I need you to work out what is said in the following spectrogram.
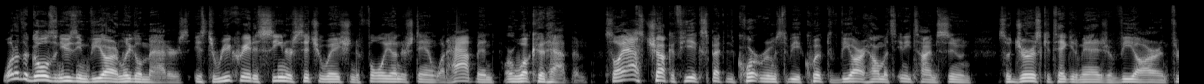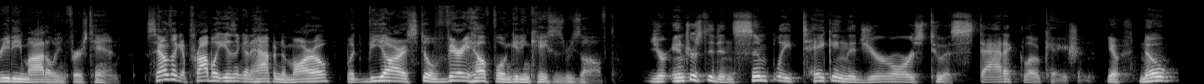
One of the goals in using VR in legal matters is to recreate a scene or situation to fully understand what happened or what could happen. So I asked Chuck if he expected courtrooms to be equipped with VR helmets anytime soon so jurors could take advantage of VR and 3D modeling firsthand. Sounds like it probably isn't going to happen tomorrow, but VR is still very helpful in getting cases resolved. You're interested in simply taking the jurors to a static location. You know, no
